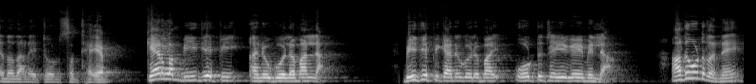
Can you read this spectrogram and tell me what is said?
എന്നതാണ് ഏറ്റവും ശ്രദ്ധേയം. കേരളം ബി ജെ പി അനുകൂലമല്ല. ബി ജെ പിക്ക് അനുകൂലമായി വോട്ട് ചെയ്യുകയുമില്ല. അതുകൊണ്ട് തന്നെ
